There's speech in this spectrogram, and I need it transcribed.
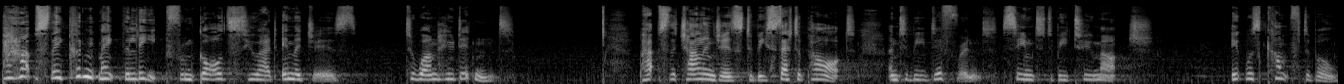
Perhaps they couldn't make the leap from gods who had images to one who didn't. Perhaps the challenges to be set apart and to be different seemed to be too much. It was comfortable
